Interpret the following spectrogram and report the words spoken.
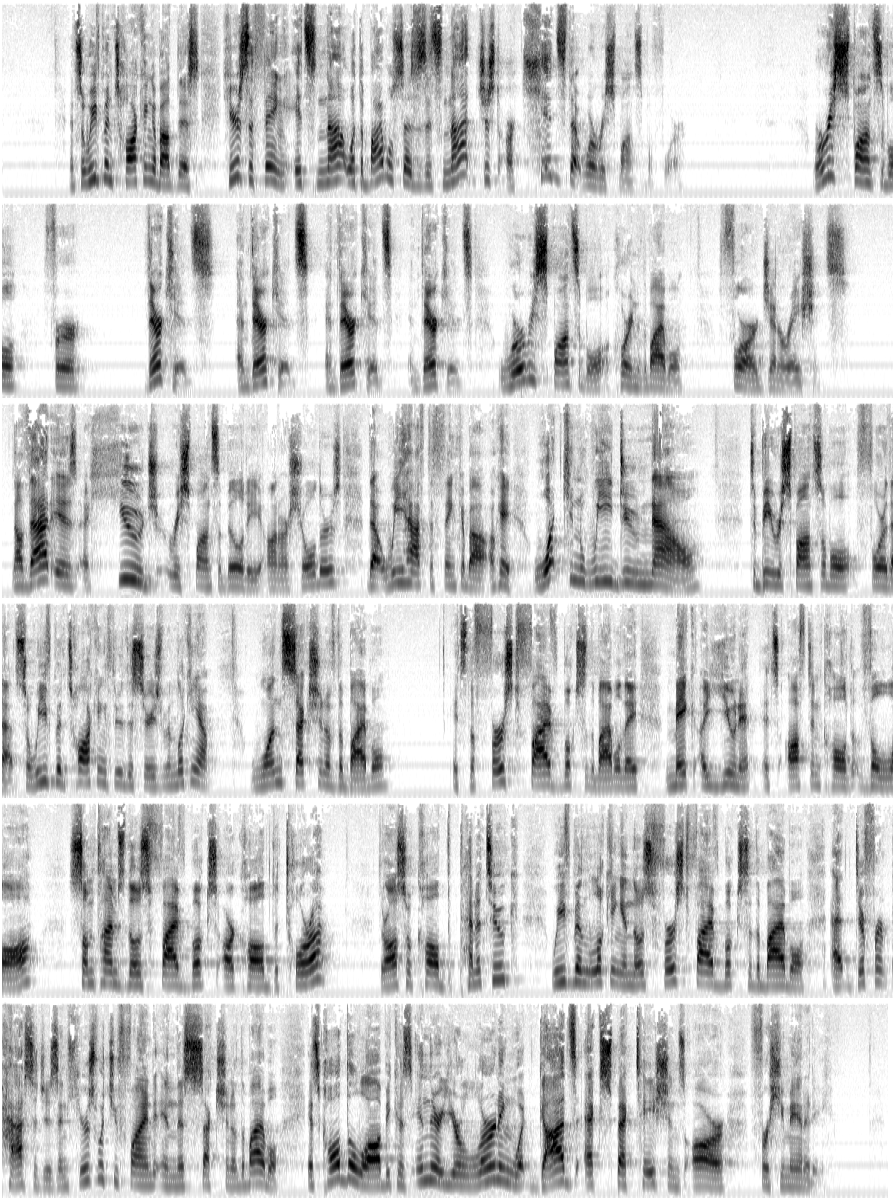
And so we've been talking about this. Here's the thing it's not what the Bible says is it's not just our kids that we're responsible for. We're responsible for their kids and their kids and their kids and their kids. We're responsible, according to the Bible, for our generations. Now, that is a huge responsibility on our shoulders that we have to think about okay, what can we do now to be responsible for that? So, we've been talking through this series, we've been looking at one section of the Bible. It's the first five books of the Bible. They make a unit. It's often called the law. Sometimes those five books are called the Torah. They're also called the Pentateuch we've been looking in those first five books of the Bible at different passages. And here's what you find in this section of the Bible it's called the law because in there you're learning what God's expectations are for humanity.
